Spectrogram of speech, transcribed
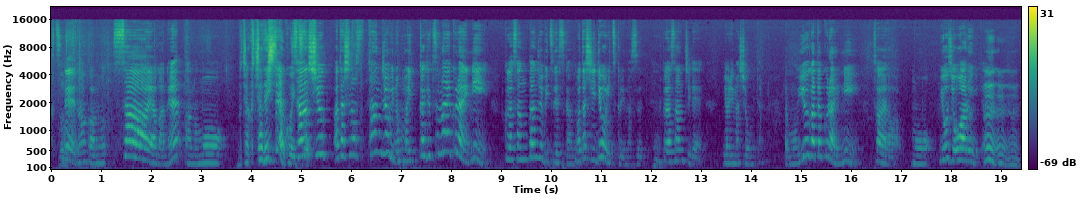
靴をでなんかあのサーヤがねあのもう。むちゃくちゃでしたよこいつ3週私の誕生日のほんま1か月前くらいに福田さんの誕生日いつですか私料理作ります、う。ん福田さん家でやりましょう。みたいなもう。夕方くらいにさあやもう。用事終わるみたいな、うんう。んう。ん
